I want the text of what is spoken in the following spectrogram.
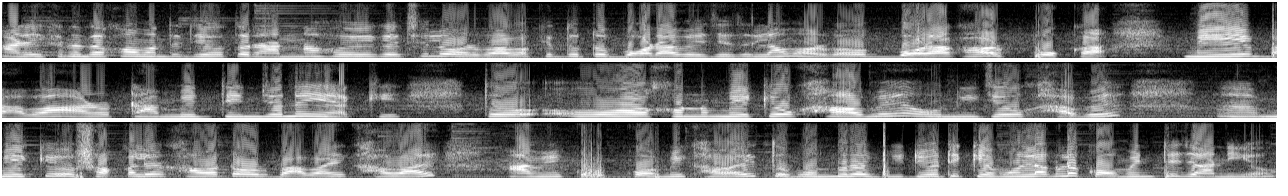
আর এখানে দেখো আমাদের যেহেতু রান্না হয়ে গেছিল ওর বাবাকে দুটো বড়া ভেজে দিলাম। ওর বাবা বড়া খাওয়ার পোকা। মেয়ে বাবা আর ওর ঠাম্মির তিনজনেই একই। তো ও এখন মেয়েকেও খাওয়াবে ও নিজেও খাবে। আহ, মেয়েকেও সকালের খাওয়াটা ওর বাবাই খাওয়ায় আমি খুব কমই খাওয়াই। তো বন্ধুরা ভিডিওটি কেমন লাগল কমেন্টে জানিও।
